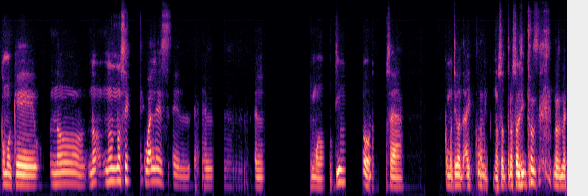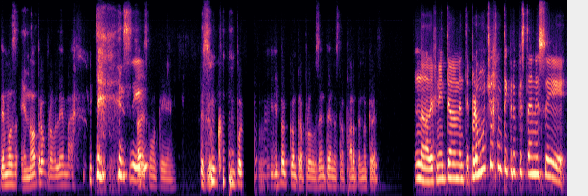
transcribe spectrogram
como que no, no, no, no sé cuál es el, el, el motivo o sea, como te digo, hay, nosotros solitos nos metemos en otro problema. Sí. ¿Sabes? Como que es un, un poquito contraproducente de nuestra parte, ¿no crees? No, definitivamente. Pero mucha gente creo que está en ese,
